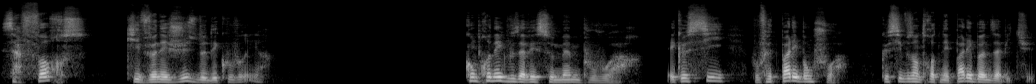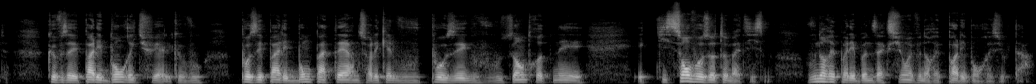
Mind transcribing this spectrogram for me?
sa force qu'il venait juste de découvrir. Comprenez que vous avez ce même pouvoir et que si vous ne faites pas les bons choix, que si vous n'entretenez pas les bonnes habitudes, que vous n'avez pas les bons rituels, que vous posez pas les bons patterns sur lesquels vous vous posez, que vous vous entretenez et qui sont vos automatismes, vous n'aurez pas les bonnes actions et vous n'aurez pas les bons résultats.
